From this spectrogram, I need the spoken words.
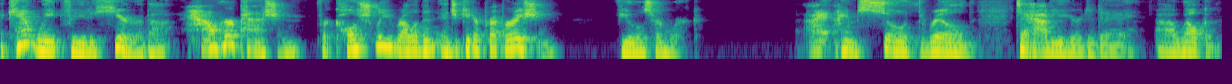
I can't wait for you to hear about how her passion for culturally relevant educator preparation fuels her work. I, I am so thrilled to have you here today. Uh, welcome.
